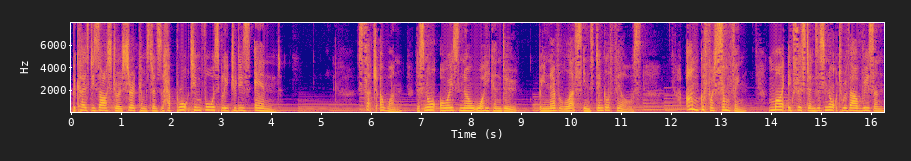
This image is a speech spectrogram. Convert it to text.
because disastrous circumstances have brought him forcibly to this end. Such a one does not always know what he can do but he nevertheless instinctively feels. I'm good for something. My existence is not without reason.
